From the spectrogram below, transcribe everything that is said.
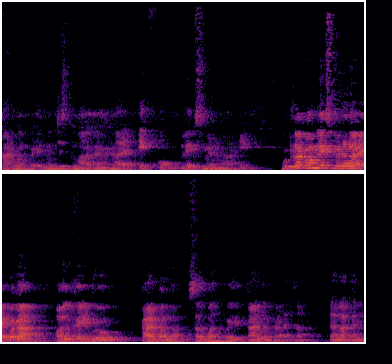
कार्बनकडे म्हणजेच तुम्हाला काय मिळणार आहे? एक कॉम्प्लेक्स मिळणार आहे. कुठला कॉम्प्लेक्स मिळणार आहे? बघा अल्काइल ग्रुप कार्बनला सर्वात पहिले कार्बन काढायचा. त्याला खाली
